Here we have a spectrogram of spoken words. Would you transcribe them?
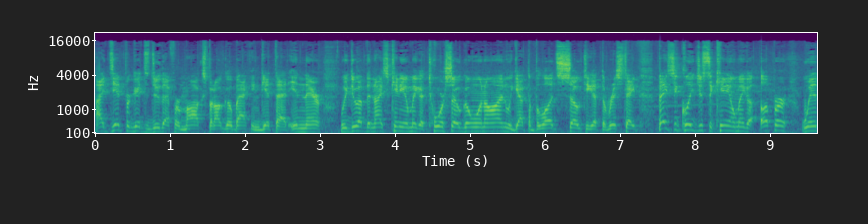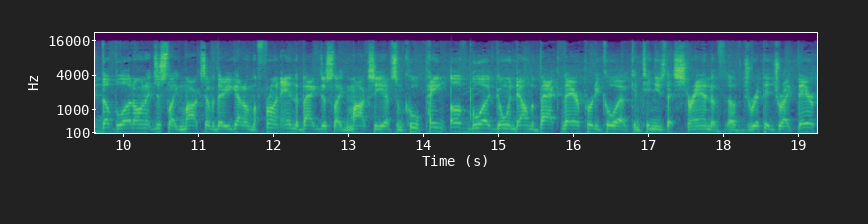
I did forget to do that for Mox, but I'll go back and get that in there. We do have the nice Kenny Omega torso going on. We got the blood soaked. You got the wrist tape. Basically, just a Kenny Omega upper with the blood on it, just like Mox over there. You got it on the front and the back, just like Mox. So you have some cool paint of blood going down the back there. Pretty cool. It continues that strand of, of drippage right there.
